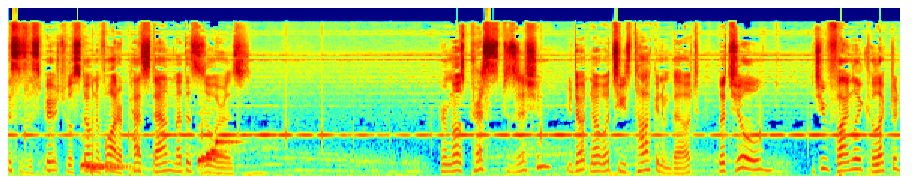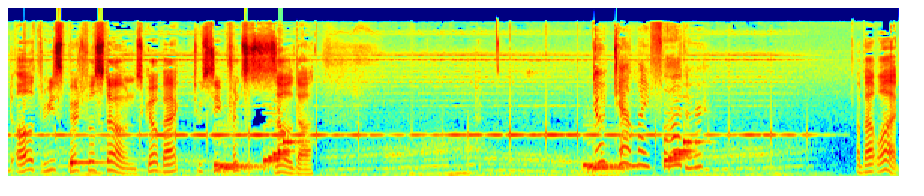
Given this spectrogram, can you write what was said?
This is the spiritual stone of water passed down by the Zoras. Her most precious possession? You don't know what she's talking about, but you'll... But you finally collected all three spiritual stones. Go back to see Princess Zelda. Don't tell my father. About what?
